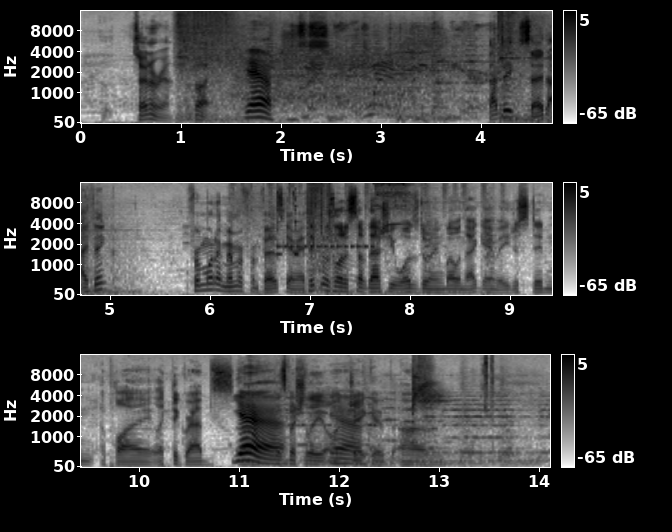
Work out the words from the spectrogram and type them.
turnaround. But Yeah. that being said, I think from what I remember from first game, I think there was a lot of stuff Dashie was doing well in that game, but he just didn't apply like the grabs. um, Yeah, especially on yeah. Jacob. Um,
